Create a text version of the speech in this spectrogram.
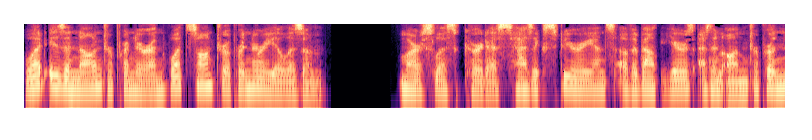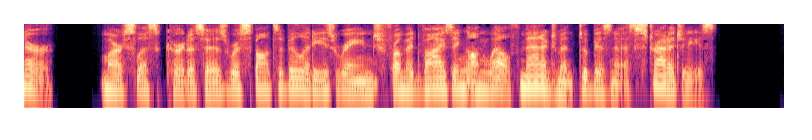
What is an entrepreneur and what's entrepreneurialism? Marcellous Curtis has experience of about years as an entrepreneur. Marcellous Curtis's responsibilities range from advising on wealth management to business strategies.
